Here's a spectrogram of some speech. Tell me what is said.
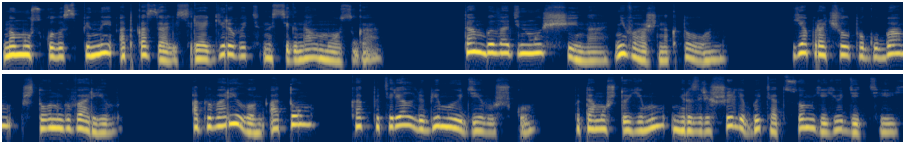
но мускулы спины отказались реагировать на сигнал мозга. Там был один мужчина, неважно, кто он. Я прочел по губам, что он говорил. А говорил он о том, как потерял любимую девушку, потому что ему не разрешили быть отцом ее детей.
